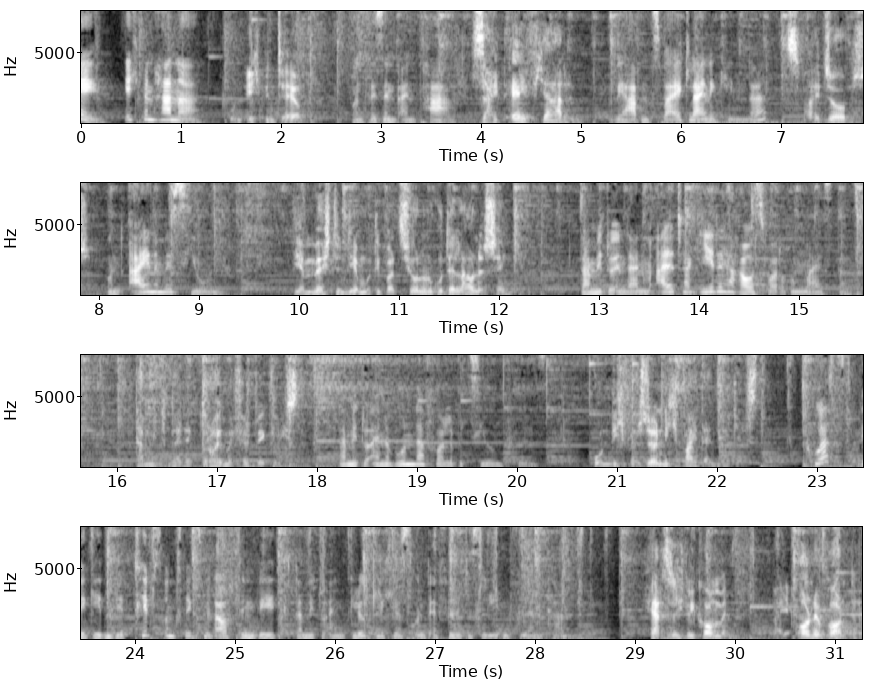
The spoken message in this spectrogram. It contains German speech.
Hey, ich bin Hannah Und ich bin Theo. und wir sind ein Paar. Seit elf Jahren. Wir haben zwei kleine Kinder Zwei Jobs. und eine Mission, Wir möchten dir Motivation und gute Laune schenken, damit du in deinem Alltag jede Herausforderung meisterst, damit du deine Träume verwirklichst damit du eine wundervolle Beziehung führst. und dich persönlich weiterentwickelst. Kurz, wir geben dir Tipps und Tricks mit auf den Weg, damit du ein glückliches und erfülltes Leben führen kannst. Herzlich willkommen bei Ohne Worte.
